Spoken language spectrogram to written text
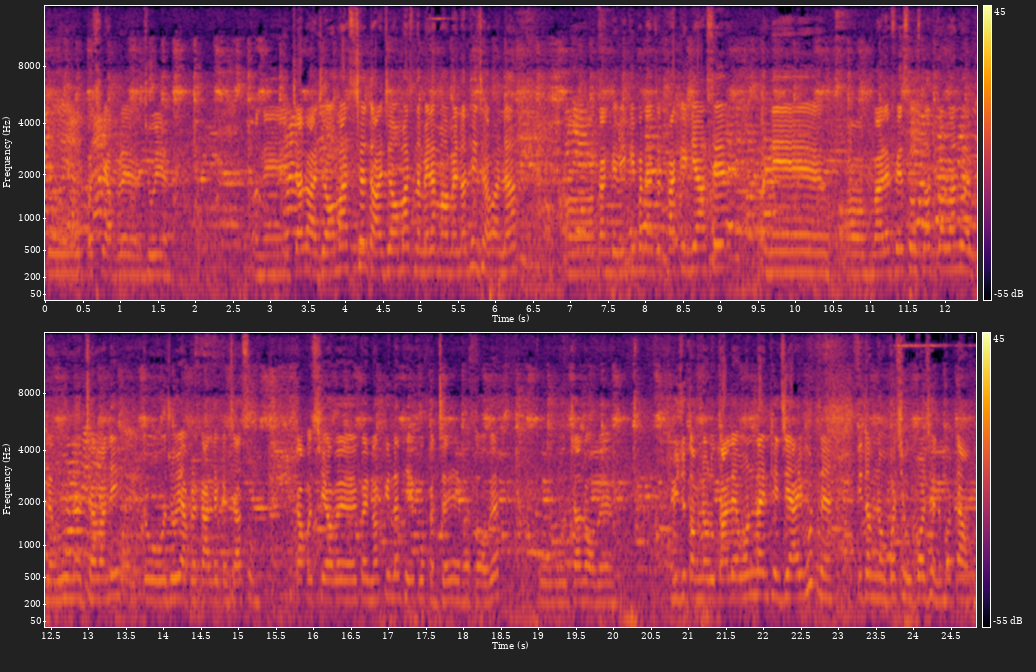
તો પછી આપણે જોઈએ. અને ચાલો, આજે અમાસ છે, તો આજે અમાસના મહિનામાં અમે નથી જવાના. કારણ કે વિકી પણ આજે થાકી ગયા છે. અને મારે ફેસ વોશ નથી કરવાનું, એટલે હું નથી જવાની. તો જોઈએ આપણે કાલે કે જાશું. કાં પછી હવે કંઈ નક્કી નથી, એક વખત જઈએ એવા તો હવે. તો ચાલો, હવે બીજું તમને ઓલું કાલે ઓનલાઈનથી જે આવ્યું ને એ તમને હું પછી ઉપર જઈને બતાવું.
